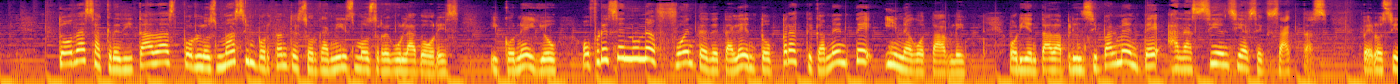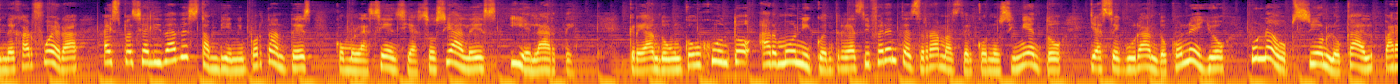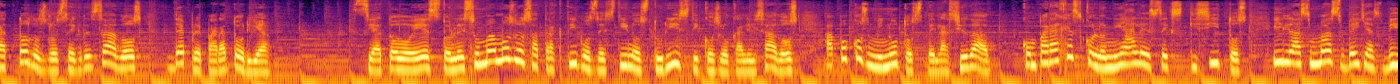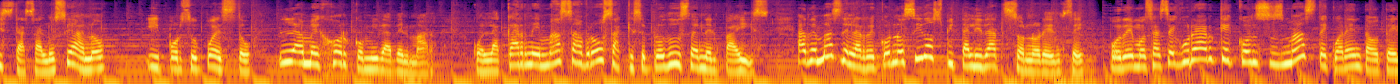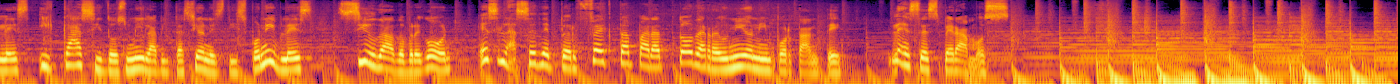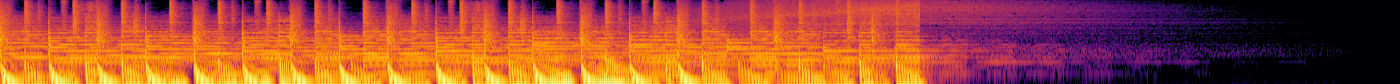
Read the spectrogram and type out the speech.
todas acreditadas por los más importantes organismos reguladores y con ello ofrecen una fuente de talento prácticamente inagotable, orientada principalmente a las ciencias exactas, pero sin dejar fuera a especialidades también importantes como las ciencias sociales y el arte creando un conjunto armónico entre las diferentes ramas del conocimiento y asegurando con ello una opción local para todos los egresados de preparatoria. Si a todo esto le sumamos los atractivos destinos turísticos localizados a pocos minutos de la ciudad, con parajes coloniales exquisitos y las más bellas vistas al océano, y por supuesto, la mejor comida del mar, la carne más sabrosa que se produce en el país, además de la reconocida hospitalidad sonorense. Podemos asegurar que con sus más de 40 hoteles y casi 2.000 habitaciones disponibles, Ciudad Obregón es la sede perfecta para toda reunión importante. Les esperamos.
